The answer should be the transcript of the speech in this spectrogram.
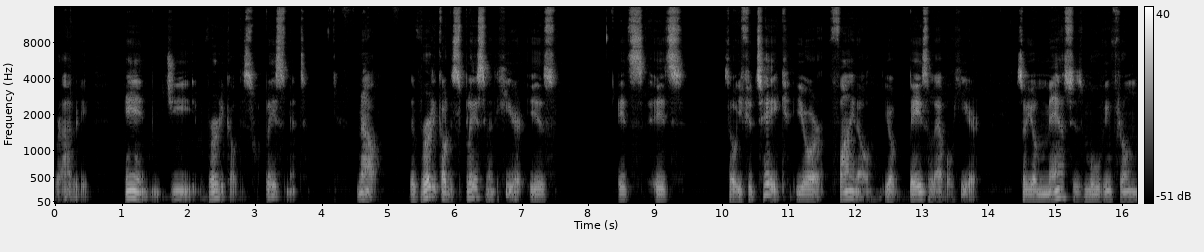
gravity? Mg, vertical displacement. Now, the vertical displacement here is it's it's so if you take your final your base level here so your mass is moving from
